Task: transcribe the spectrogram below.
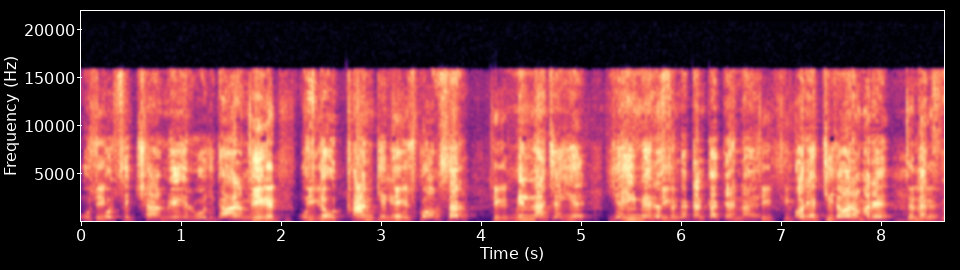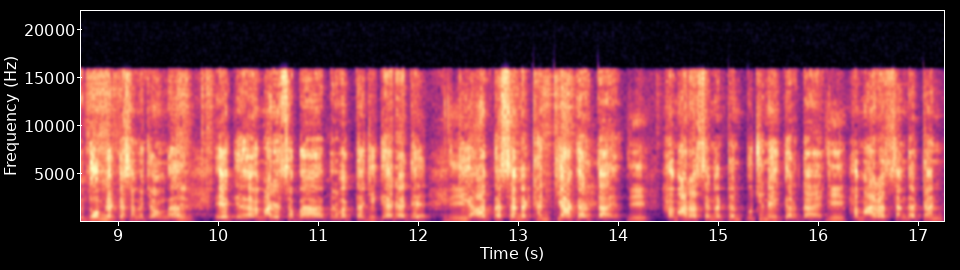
उसको शिक्षा में रोज़गार में उसके उत्थान के लिए उसको अवसर मिलना चाहिए यही मेरे संगठन का कहना है। और एक चीज़ और हमारे मैं दो मिनट का समय चाहूँगा। एक हमारे सपा प्रवक्ता जी कह रहे थे कि आपका संगठन क्या करता है? हमारा संगठन कुछ नहीं करता है। हमारा संगठन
